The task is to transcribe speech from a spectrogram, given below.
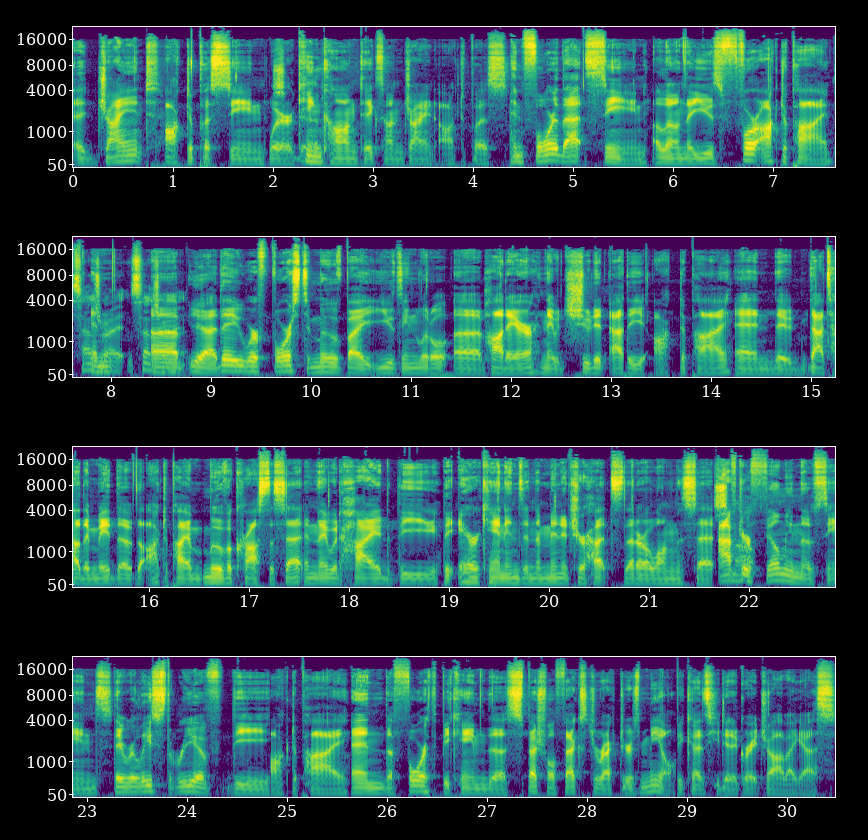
a giant octopus scene where So King. Kong takes on giant octopus, and for that scene alone, they use four octopi. Sounds And, right. Sounds uh, right. Yeah, they were forced to move by using little uh, hot air, and they would shoot it at the octopi, and they would, that's how they made the, the octopi move across the set. And they would hide the the air cannons in the miniature huts that are along the set. After filming those scenes, they released three of the octopi, and the fourth became the special effects director's meal because he did a great job, I guess.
